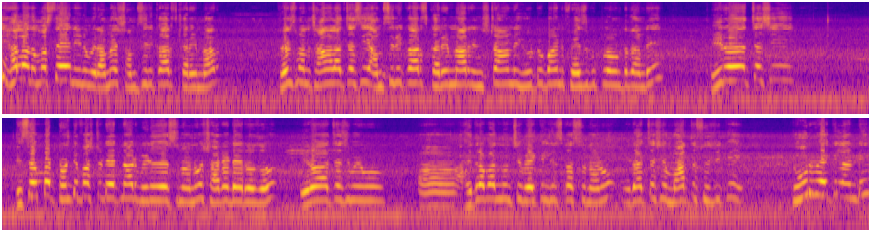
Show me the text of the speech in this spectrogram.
హాయ్ హలో నమస్తే. నేను మీ రమేష్ హంసిని కార్స్ కరీంనగర్. ఫ్రెండ్స్ మన ఛానల్ వచ్చేసి Hamsini cars Karimnagar Insta and YouTube and ఫేస్బుక్లో ఉంటుందండి. ఈరోజు వచ్చేసి డిసెంబర్ ట్వంటీ ఫస్ట్ డేట్ నాడు వీడియో చేస్తున్నాను సాటర్డే రోజు. ఈరోజు వచ్చేసి మేము హైదరాబాద్ నుంచి వెహికల్ తీసుకొస్తున్నాను. ఇది వచ్చేసి మారుతి సుజుకి టూర్ వెహికల్ అండి.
